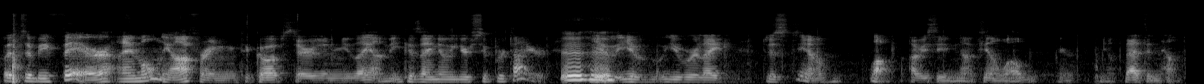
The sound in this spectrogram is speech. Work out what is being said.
But to be fair, I'm only offering to go upstairs and you lay on me because I know you're super tired. Mm-hmm. You you you were like just you know, well, obviously not feeling well. You're, you know that didn't help.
